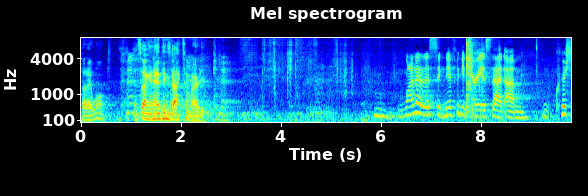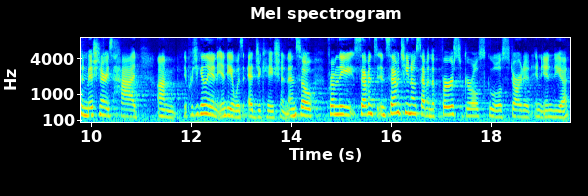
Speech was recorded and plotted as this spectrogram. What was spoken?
but I won't. And so I'm going to hand things back to Marty. One of the significant areas that um, Christian missionaries had um, particularly in India, was education. And so, from the seven, in 1707, the first girls' school started in India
